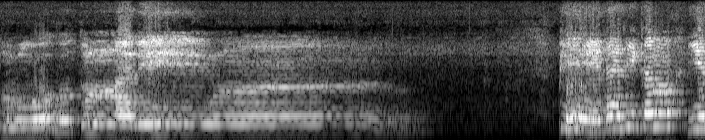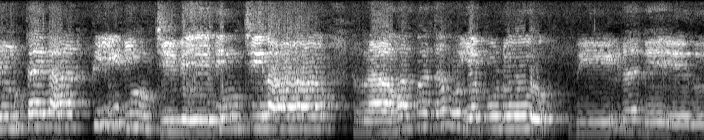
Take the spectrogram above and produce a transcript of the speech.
మోగుతున్నది. పేదరికం ఎంతగా పీడించి వేధించిన రామపదము ఎప్పుడు వీడలేదు.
